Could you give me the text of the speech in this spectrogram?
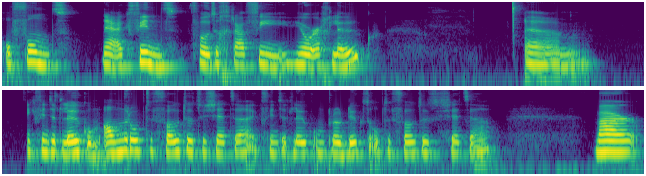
of vond, nou ja, ik vind fotografie heel erg leuk. Ehm, ik vind het leuk om anderen op de foto te zetten. Ik vind het leuk om producten op de foto te zetten. Maar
